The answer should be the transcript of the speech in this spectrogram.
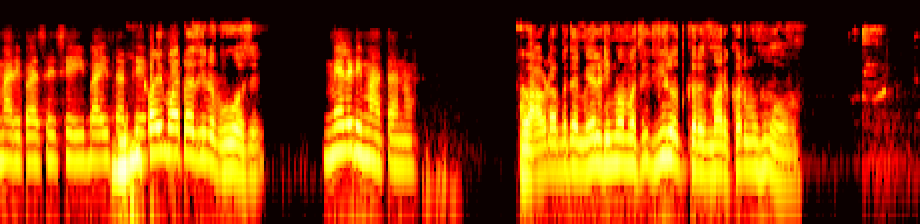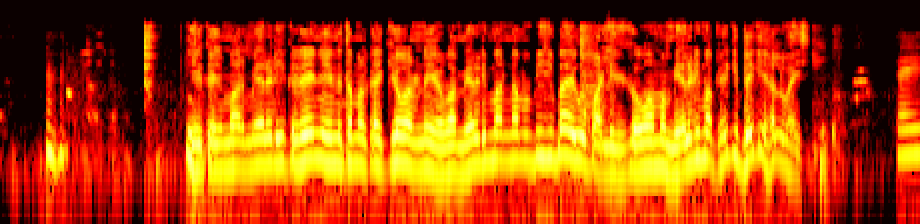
મારી પાસે છે એ બાઈ સાથે કઈ માતાજીનો ભૂવો છે? મેલડી માતાનો. હવે આવડા બધા મેલડી માંથી વિરોધ કરે છે. મારે કરવું શું હવે? એ કઈ મારે મેલડી રહી ને એને તમારે કઈ કહેવાનું નહીં. હવે મેલડી માં નામ બીજી બાઈ ઉપાડી લીધી. તો હવે મેલડી માં ભેગી ભેગી હલવાઈશ થઈ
